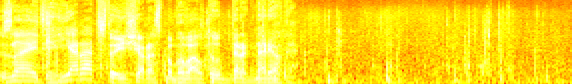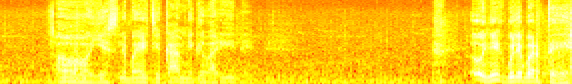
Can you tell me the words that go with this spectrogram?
Знаете, я рад, что еще раз побывал тут до Рагнарёка. О, если бы эти камни говорили. У них были бы рты.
